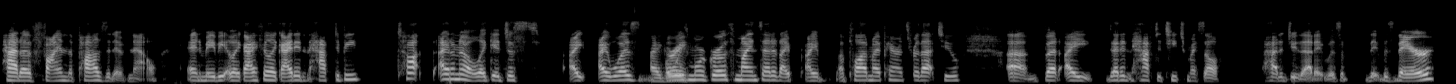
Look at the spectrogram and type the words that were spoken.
how to find the positive now. And maybe like I feel like I didn't have to be taught. I don't know. Like it just I I was I always more growth mindseted. I I applaud my parents for that too. Um, but I I didn't have to teach myself how to do that. It was it was there.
